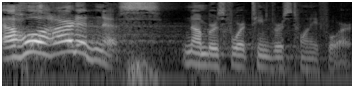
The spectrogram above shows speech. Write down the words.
a wholeheartedness. Numbers 14, verse 24.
